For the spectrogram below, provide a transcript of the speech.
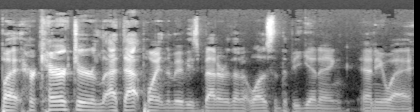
but her character at that point in the movie is better than it was at the beginning. Anyway,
